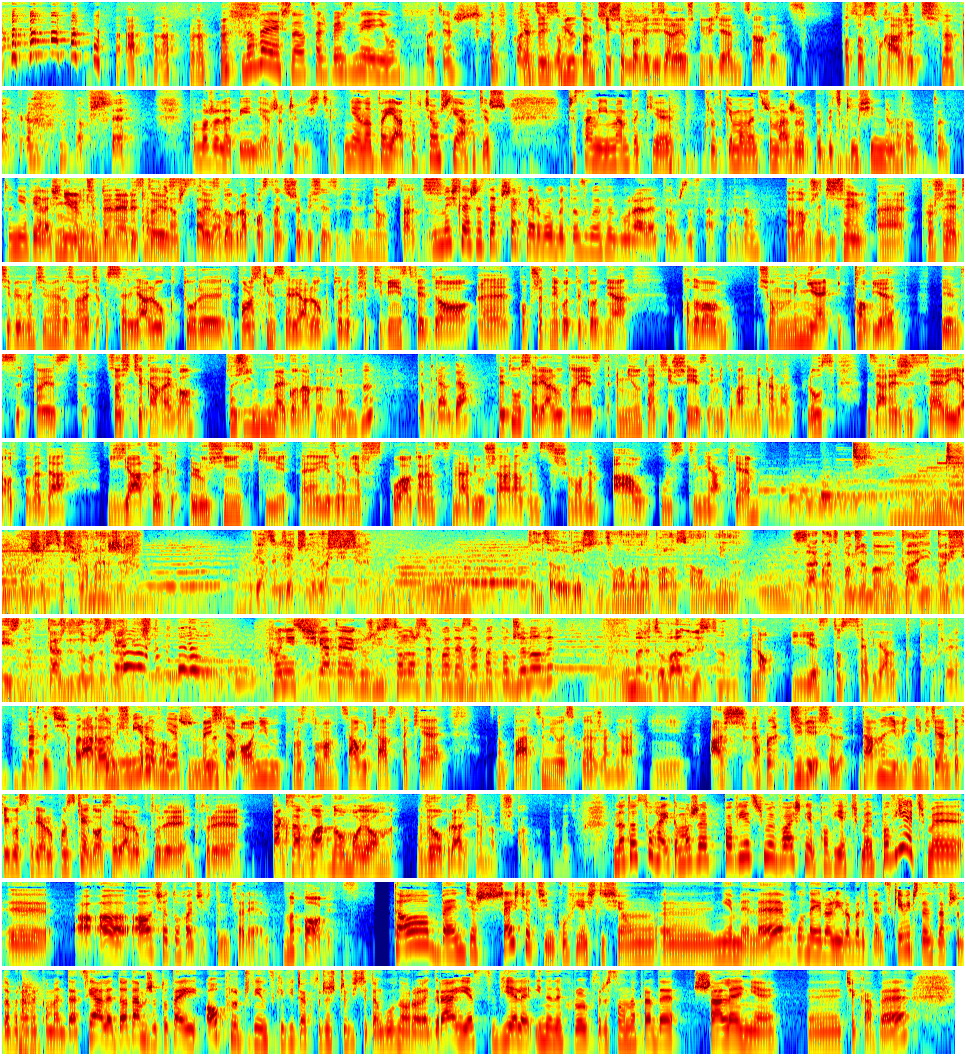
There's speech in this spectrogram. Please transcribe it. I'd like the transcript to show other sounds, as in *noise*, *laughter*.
No weź, no coś byś zmienił, chociaż w końcu. Chciałem coś z minutą ciszy powiedzieć, ale już nie wiedziałem co, więc po co słucharzyć? No tak, *laughs* dobrze. To może lepiej nie, rzeczywiście. Nie, no to ja, to wciąż ja, chociaż czasami mam takie krótkie momenty, że marzę, by być kimś innym, to, to, to niewiele się Nie wiem, czy Daenerys to jest, to jest dobra postać, żeby się z nią stać. Myślę, że ze wszechmiar byłby to zły wybór, ale to już zostawmy, no. No dobrze, dzisiaj e, proszę ja ciebie będziemy rozmawiać o serialu, który, polskim serialu, który w przeciwieństwie do e, poprzedniego tygodnia podobał się mnie i tobie, więc to jest coś ciekawego, coś innego na pewno. To prawda? Tytuł serialu to jest Minuta Ciszy, jest emitowany na Kanal Plus. Za reżyserię odpowiada Jacek Lusiński, e, jest również współautorem scenariusza razem z Szymonem Augustyniakiem. Masz straciła męża. Jacek wieczny właściciel. Ten cały wieczny to ma monopol na całą gminę. Zakład pogrzebowy? Pani, prościzna. Każdy to może zrobić. Koniec świata, jak już listonosz zakłada zakład pogrzebowy? Emerytowany listonosz. No i jest to serial, który Bardzo ci się podobał bardzo mi się i mi podobał. również. Myślę o nim, po prostu mam cały czas takie no, bardzo miłe skojarzenia i aż naprawdę dziwię się. Dawno nie, nie widziałem takiego serialu polskiego, serialu, który, który tak zawładnął moją wyobraźnią na przykład, bym powiedział. No to słuchaj, to może powiedzmy właśnie, powiedzmy, powiedzmy, yy, o, o, o co tu chodzi w tym serialu. No powiedz. To będzie sześć odcinków, jeśli się yy, nie mylę. W głównej roli Robert Więckiewicz, to jest zawsze dobra rekomendacja, ale dodam, że tutaj oprócz Więckiewicza, który rzeczywiście tę główną rolę gra, jest wiele innych ról, które są naprawdę szalenie ciekawe.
